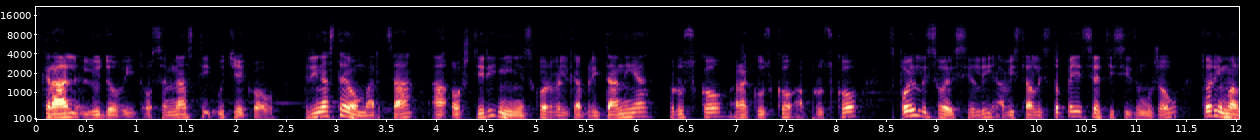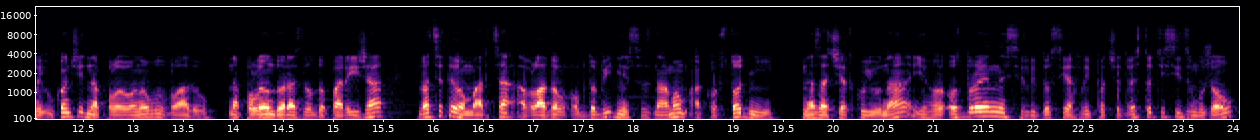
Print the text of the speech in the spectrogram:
Kráľ Ľudovít XVIII utiekol 13. marca a o 4 dní neskôr Veľká Británia, Rusko, Rakúsko a Prusko spojili svoje sily a vyslali 150 tisíc mužov, ktorí mali ukončiť Napoleónovú vládu. Napoleon dorazil do Paríža 20. marca a vládol období dnes známom ako 100 dní. Na začiatku júna jeho ozbrojené sily dosiahli počet 200 tisíc mužov,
